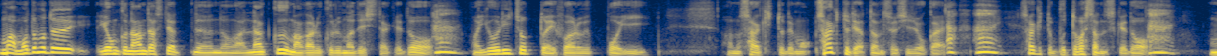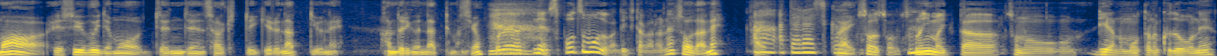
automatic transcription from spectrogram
まあもともと4駆のアンダーステアっていうのがなく曲がる車でしたけど、はいまあ、よりちょっと FR っぽいあのサーキットでもサーキットでやったんですよ試乗会。あはい。サーキットぶっ飛ばしたんですけどはい。まあ SUV でも全然サーキットいけるなっていうねハンドリングになってますよ。これねスポーツモードができたからね。そうだね。はい。あ新しく、はい。そうそう。その今言ったそのリアのモーターの駆動をね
